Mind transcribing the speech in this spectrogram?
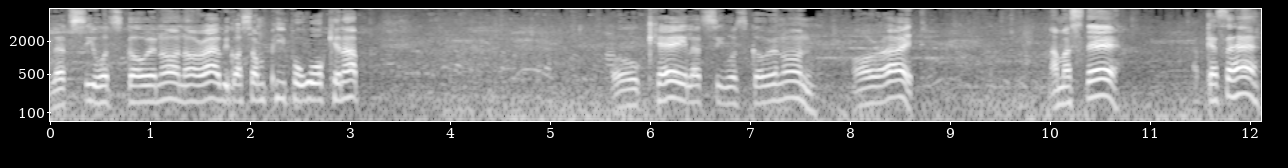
Let's see what's going on. All right, we got some people walking up. Okay, let's see what's going on. All right. Namaste. आप कैसे हैं?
